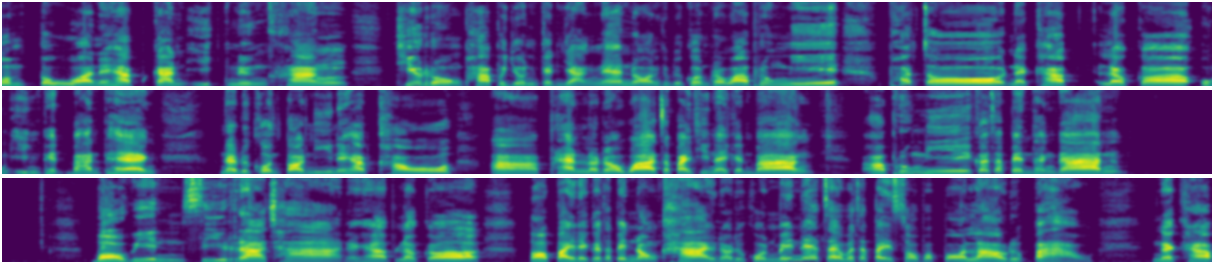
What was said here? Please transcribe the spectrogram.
วมตัวนะครับกันอีกหนึ่งครั้งที่โรงภาพยนตร์กันอย่างแน่นอนครับทุกคนเพราะว่าพรุ่งนี้พ่อโจนะครับ แล้วก็อุ๋งอิงเพชรบ้านแพงนะทุกคนตอนนี้นะครับเขาแพลนแล้วเนาะว่าจะไปที่ไหนกันบ้าง พรุ่งนี้ก็จะเป็นทางด้านบ่อวินศรีราชานะครับ แล้วก็ต่อไปเนี่ยก็จะเป็นหนองคายเนาะทุกคนไม่แน่ใจว่าจะไปสปปลาวหรือเปล่านะครับ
